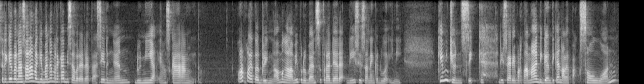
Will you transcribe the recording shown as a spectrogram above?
sedikit penasaran bagaimana mereka bisa beradaptasi dengan dunia yang sekarang gitu. Work Let Her Drink Now mengalami perubahan sutradara di season yang kedua ini. Kim Jun Sik di seri pertama digantikan oleh Park So Won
